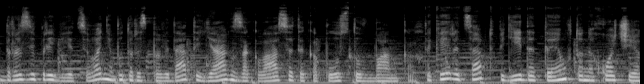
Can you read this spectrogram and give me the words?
Друзі, привіт! Сьогодні буду розповідати, як заквасити капусту в банках. Такий рецепт підійде тим, хто не хоче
